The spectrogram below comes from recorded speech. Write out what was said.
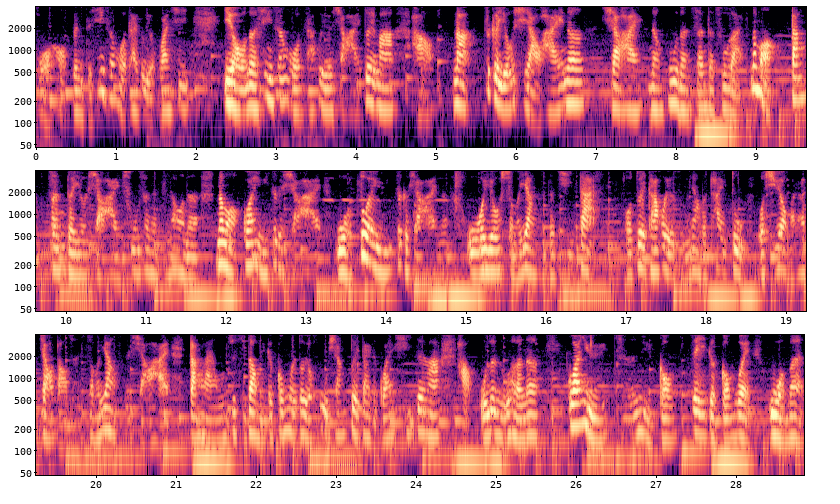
活哦，跟你的性生活态度有关系。有了性生活才会有小孩，对吗？好，那这个有小孩呢，小孩能不能生得出来？那么当真的有小孩出生了之后呢，那么关于这个小孩，我对于这个小孩呢，我有什么样子的期待？我对他会有什么样的态度？我需要把他教导成什么样子的小孩？当然，我们就知道每个宫位都有互相对待的关系，对吗？好，无论如何呢，关于子女宫这一个宫位，我们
